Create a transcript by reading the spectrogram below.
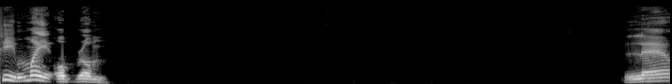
ที่ไม่อบรมแล้ว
